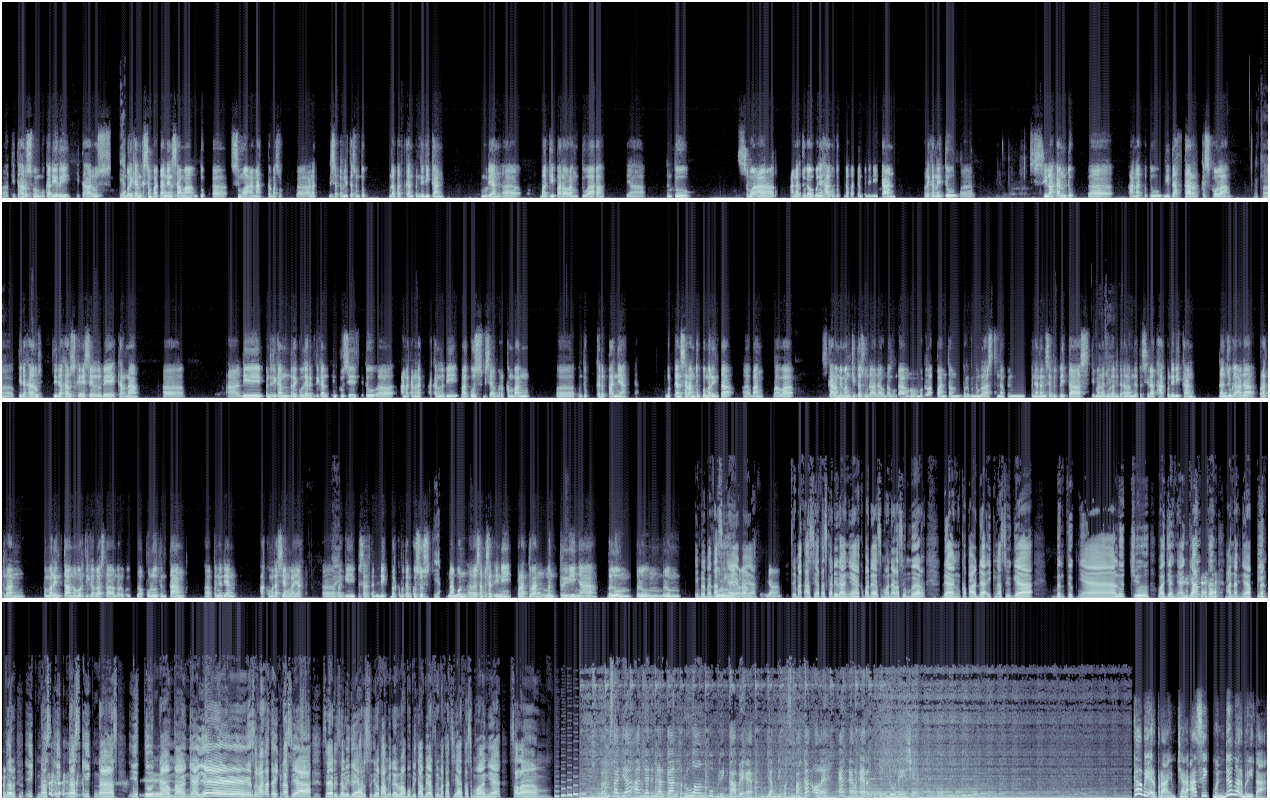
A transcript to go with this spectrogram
eh, kita harus membuka diri, kita harus Ya. memberikan kesempatan yang sama untuk eh, semua anak termasuk eh, anak disabilitas untuk mendapatkan pendidikan. Kemudian eh, bagi para orang tua ya tentu semua uh, anak juga mempunyai hak untuk mendapatkan pendidikan. Oleh karena itu, uh, silakan untuk uh, anak itu didaftar ke sekolah. Uh, tidak harus tidak harus ke SLB karena uh, uh, di pendidikan reguler, pendidikan inklusif itu uh, anak-anak akan lebih bagus bisa berkembang uh, untuk ke depannya. Kemudian saran untuk pemerintah, uh, Bang, bahwa sekarang memang kita sudah ada Undang-Undang Nomor 8 tahun 2016 tentang pen- penyandang disabilitas, di mana juga di dalamnya tersirat hak pendidikan, dan juga ada peraturan pemerintah Nomor 13 tahun 2020 tentang uh, penyediaan akomodasi yang layak uh, bagi peserta didik berkebutuhan khusus. Namun uh, sampai saat ini peraturan menterinya belum belum belum implementasinya ya Pak ya. ya. Terima kasih atas kehadirannya kepada semua narasumber dan kepada Ignas juga bentuknya lucu, wajahnya ganteng, anaknya pinter, Ignas, Ignas, Ignas, itu namanya. Yeay, semangat ya Ignas ya. Saya Rizal Wijaya harus segera pamit dari Ruang Publik KBR. Terima kasih atas semuanya. Salam. Baru saja Anda dengarkan Ruang Publik KBR yang dipersembahkan oleh NLR Indonesia. KBR Prime, cara asik mendengar berita.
